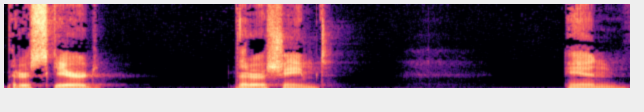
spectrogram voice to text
that are scared, that are ashamed, and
